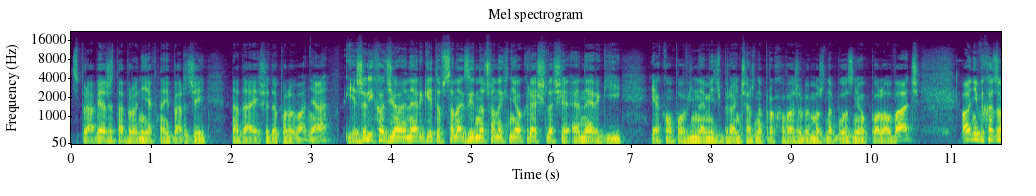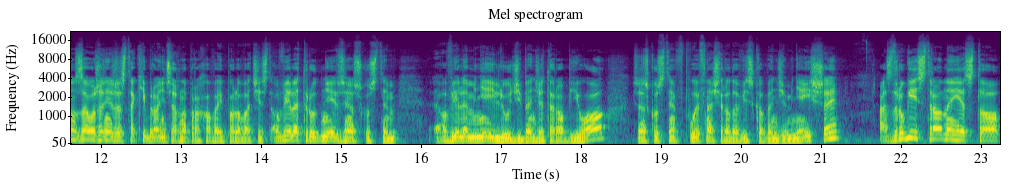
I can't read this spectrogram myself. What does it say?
sprawia, że ta broń jak najbardziej nadaje się do polowania. Jeżeli chodzi o energię, to w Stanach Zjednoczonych nie określa się energii, jaką powinna mieć broń czarnoprochowa, żeby można było z nią polować. Oni wychodzą z założenia, że z takiej broni czarnoprochowej polować jest o wiele trudniej, w związku z tym o wiele mniej ludzi będzie to robiło, w związku z tym wpływ na środowisko będzie mniejszy. A z drugiej strony jest to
